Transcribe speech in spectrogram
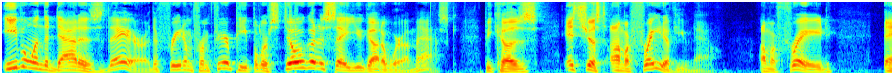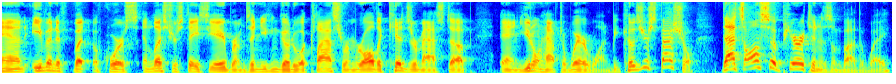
Even when the data is there, the freedom from fear people are still going to say you got to wear a mask because it's just, I'm afraid of you now. I'm afraid. And even if, but of course, unless you're Stacey Abrams and you can go to a classroom where all the kids are masked up and you don't have to wear one because you're special. That's also Puritanism, by the way,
